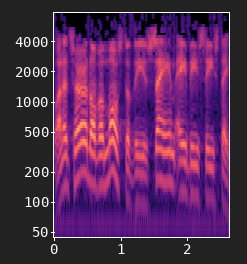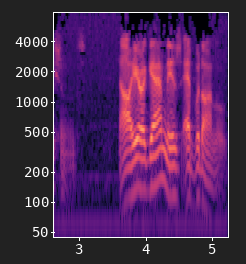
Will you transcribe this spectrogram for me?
when it's heard over most of these same ABC stations. Now, here again is Edward Arnold.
